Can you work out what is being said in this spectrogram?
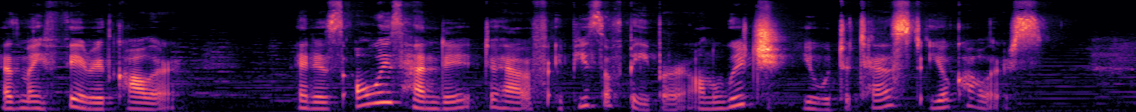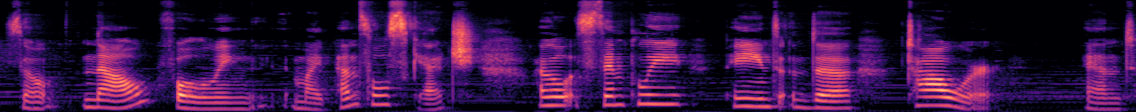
as my favorite color. It is always handy to have a piece of paper on which you would to test your colors. So now, following my pencil sketch, I will simply paint the tower and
